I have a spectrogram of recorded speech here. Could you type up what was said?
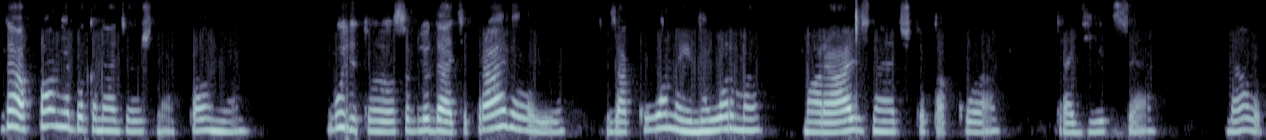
Да, вполне благонадежно, вполне. Будет э, соблюдать и правила, и законы, и нормы, мораль знает, что такое, традиция. Да, вот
